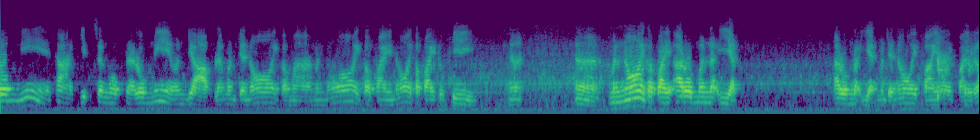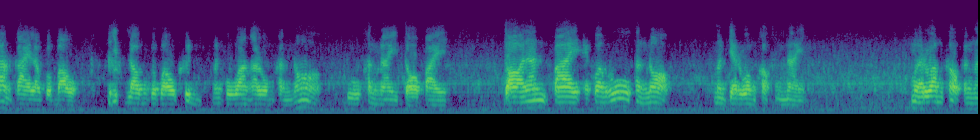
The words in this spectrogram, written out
ลมนี่ถ้าจิตสงบแต่ลมนี่มันหยาบแล้วมันจะน้อยเข้ามา มันน้อยเข้าไป น้อยเข้าไปทุกทีนะอ่ามันน้อยเข้าไปอารมณ์มันละเอียด อารมณ์ละเอียดมันจะน้อยไปน้อยไปร่างกายเราก็เบาจิตเรามันก็เบาขึ้น มันก็วางอารมณ์ข้างนอก ดูข้างในต่อไป ต่อนนั้นไปไอ้ความรู้ข้างนอก มันจะรวมเข้าข้างใน เมื่อรวมเข้าข้างใน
